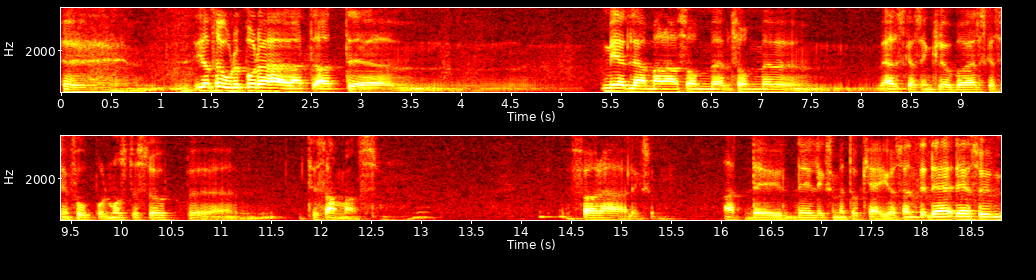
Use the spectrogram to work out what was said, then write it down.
Eh, jag tror på det här att, att medlemmarna som, som älskar sin klubb och älskar sin fotboll måste stå upp tillsammans för det här. Liksom. Att det, det är liksom inte okej. Okay. det, det är så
